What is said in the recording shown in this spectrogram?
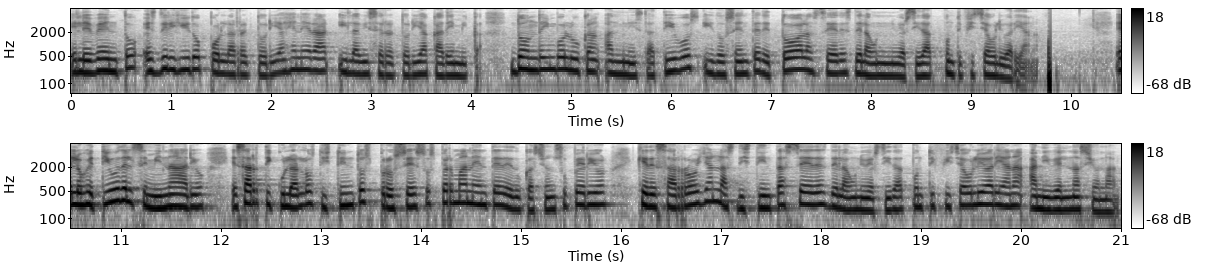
El evento es dirigido por la Rectoría General y la Vicerrectoría Académica, donde involucran administrativos y docentes de todas las sedes de la Universidad Pontificia Bolivariana. El objetivo del seminario es articular los distintos procesos permanentes de educación superior que desarrollan las distintas sedes de la Universidad Pontificia Bolivariana a nivel nacional.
